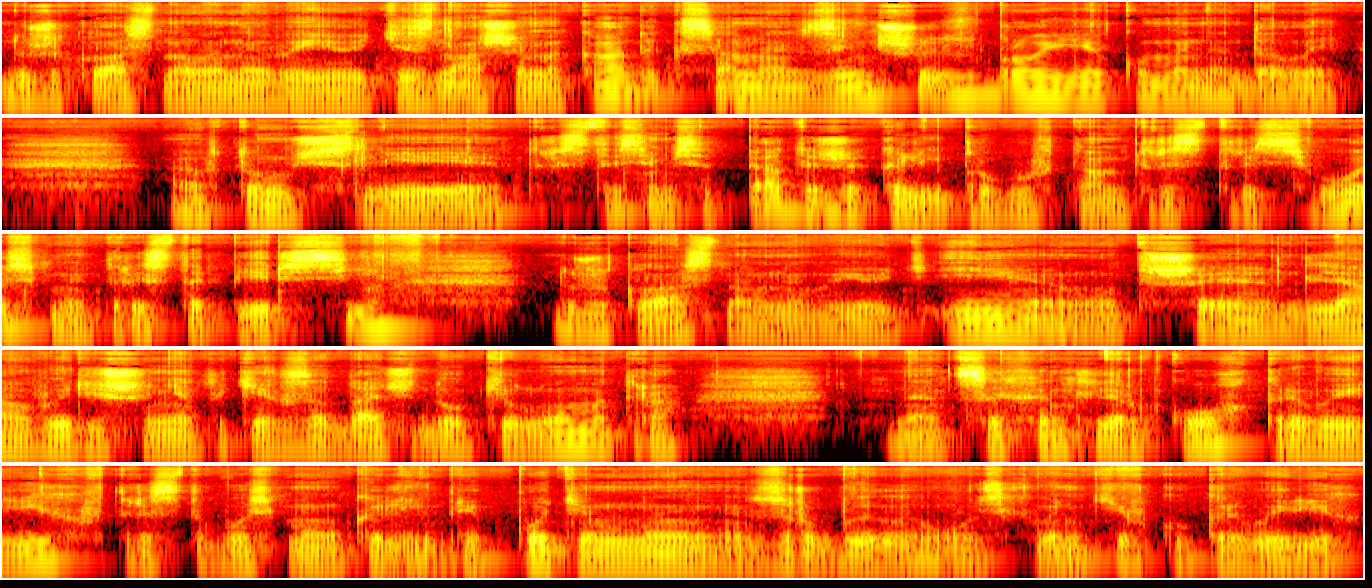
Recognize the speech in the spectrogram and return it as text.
дуже класно вони воюють із нашими кадексами, з іншою зброєю, яку ми не дали. Е, В тому числі 375 же калібр був там 338, 300 PRC. Дуже класно вони воюють. І от ще для вирішення таких задач до кілометра це Хентлер Кох, Кривий Ріг в 308 калібрі. Потім ми зробили ось гвинтівку Кривий Ріг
